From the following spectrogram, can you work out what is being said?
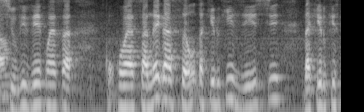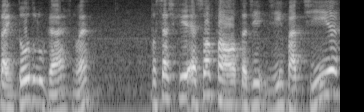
difícil viver com essa, com, essa negação daquilo que existe, daquilo que está em todo lugar, não é? Você acha que é só falta de, de empatia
